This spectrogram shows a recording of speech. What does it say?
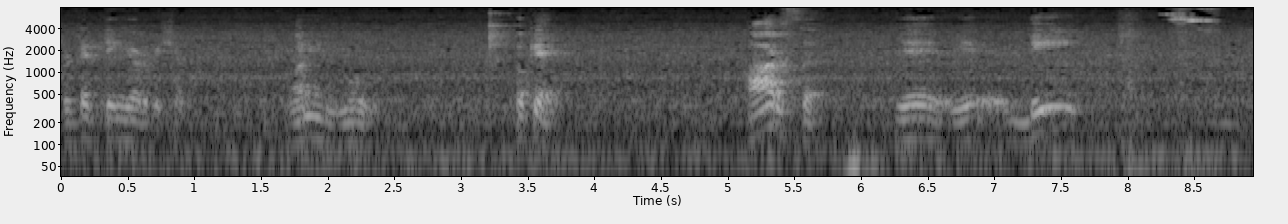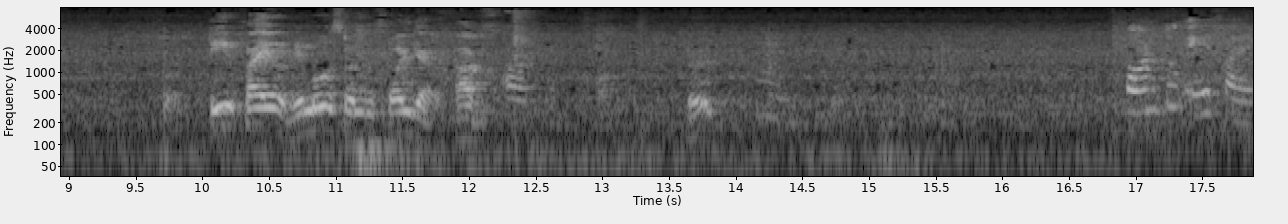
protecting your position one move okay horse ये D T5 removes one soldier horse Okay. huh? Hmm. Pawn to A5.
